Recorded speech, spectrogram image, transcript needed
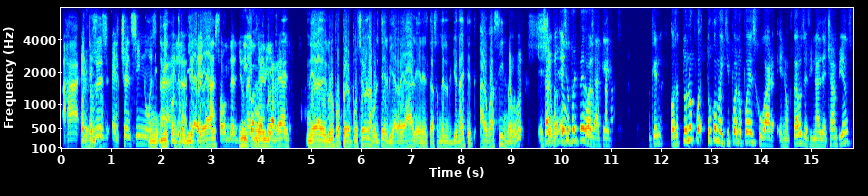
Ajá, entonces el Chelsea no Ni- está ni contra en, el en Villarreal, tazón del Ni United. contra el porque- Villarreal. Ni era del grupo, pero pusieron la bolita del Villarreal en el tazón del United, algo así, ¿no? Según- Exacto, según eso fue el pedo. O ¿cuál- sea, que, que- o sea, tú, no pue- tú como equipo no puedes jugar en octavos de final de Champions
